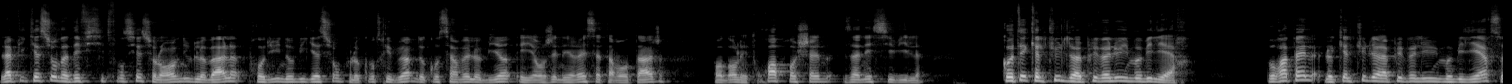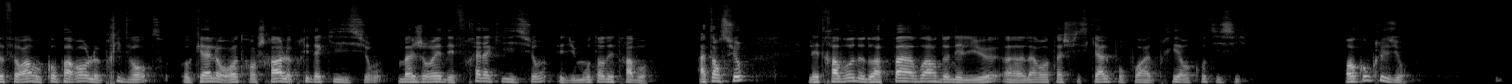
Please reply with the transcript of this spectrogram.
L'application d'un déficit foncier sur le revenu global produit une obligation pour le contribuable de conserver le bien ayant généré cet avantage pendant les trois prochaines années civiles. Côté calcul de la plus-value immobilière. Pour rappel, le calcul de la plus-value immobilière se fera en comparant le prix de vente, auquel on retranchera le prix d'acquisition, majoré des frais d'acquisition et du montant des travaux. Attention, les travaux ne doivent pas avoir donné lieu à un avantage fiscal pour pouvoir être pris en compte ici. En conclusion,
